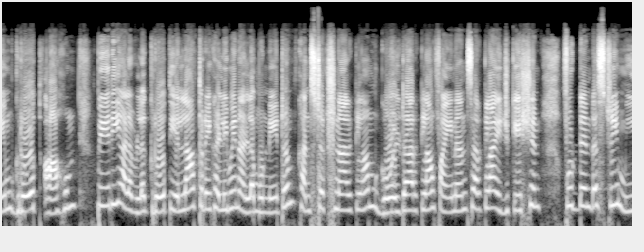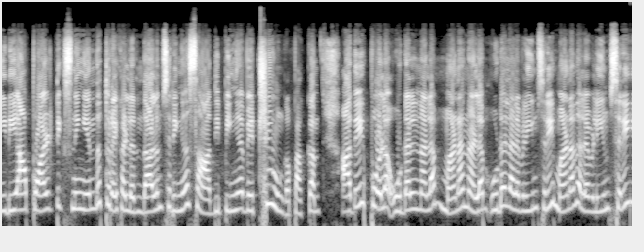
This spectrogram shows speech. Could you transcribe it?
நேம் க்ரோத் ஆகும். பெரிய அளவில் க்ரோத் எல்லா துறைகளிலுமே நல்ல முன்னேற்றம். கன்ஸ்ட்ரக்ஷனாக இருக்கலாம் கோல்டாக இருக்கலாம் ஃபைனான்ஸாக இருக்கலாம் education food industry media politics நீங்கள் எந்த துறைகள் இருந்தாலும் சரிங்க சாதிப்பீங்க. வெற்றி உங்கள் பக்கம். அதே போல் உடல் நலம் மனநலம் உடல் அளவிலையும் சரி மனதளவிலையும் சரி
